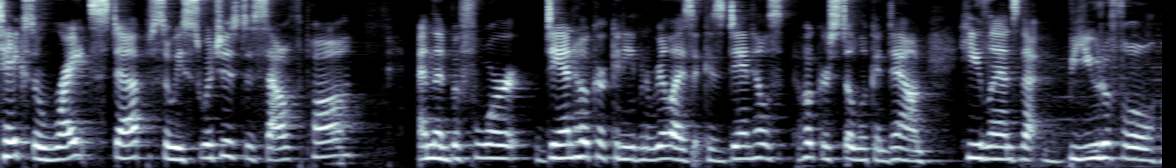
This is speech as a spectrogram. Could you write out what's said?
takes a right step, so he switches to southpaw. And then before Dan Hooker can even realize it, because Dan Hooker's still looking down, he lands that beautiful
